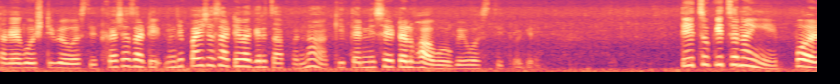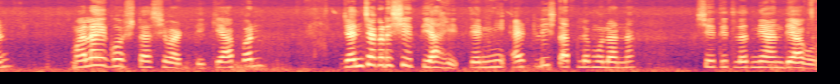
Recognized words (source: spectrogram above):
सगळ्या गोष्टी व्यवस्थित. कशासाठी? म्हणजे पैशासाठी वगैरेच आपण ना की त्यांनी सेटल व्हावं व्यवस्थित वगैरे. ते चुकीचं नाही आहे पण मला एक गोष्ट अशी वाटते की आपण ज्यांच्याकडे शेती आहे त्यांनी ॲटलिस्ट आपल्या मुलांना शेतीतलं ज्ञान द्यावं.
